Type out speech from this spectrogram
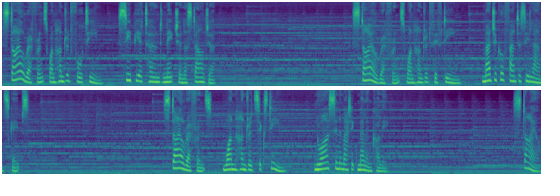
Style Reference 114 Sepia-toned nature nostalgia. Style Reference 115 Magical Fantasy Landscapes. Style Reference 116 Noir Cinematic Melancholy. Style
